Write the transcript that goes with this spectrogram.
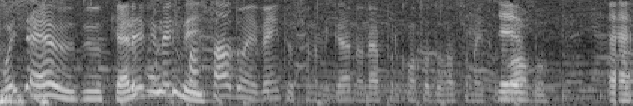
Pois é, eu eu quero Teve muito mês ver. passado um evento, se eu não me engano, né? Por conta do lançamento do Teve. álbum. É,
